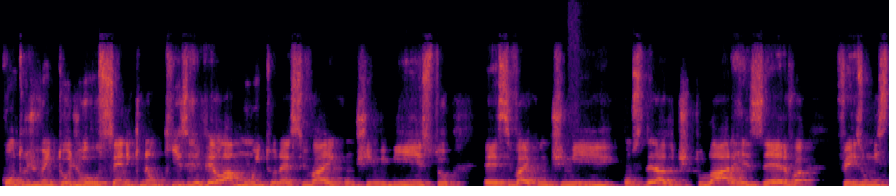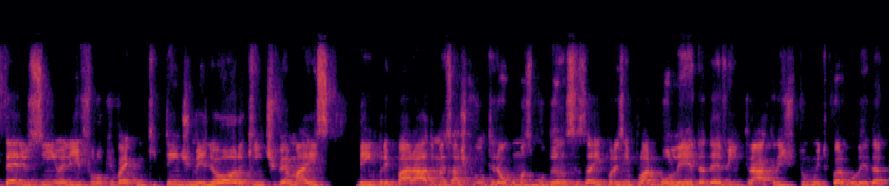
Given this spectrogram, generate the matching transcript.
contra o Juventude. O Cenic não quis revelar muito, né? Se vai com time misto, é, se vai com time considerado titular, reserva. Fez um mistériozinho ali, falou que vai com o que tem de melhor, quem tiver mais bem preparado, mas acho que vão ter algumas mudanças aí. Por exemplo, Arboleda deve entrar, acredito muito que a Arboleda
